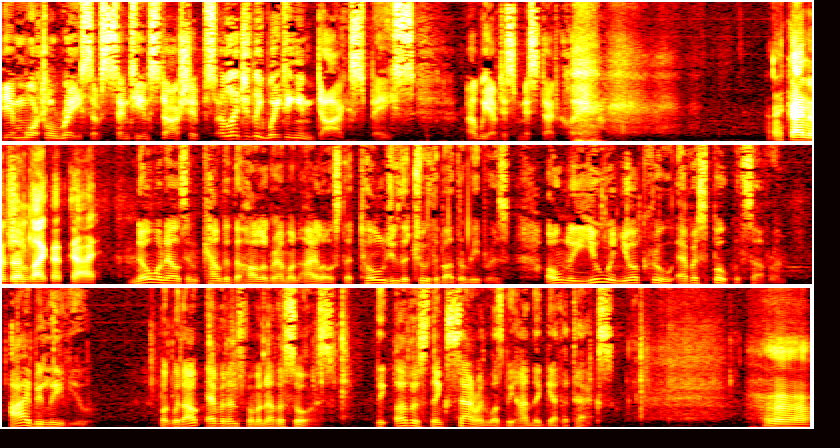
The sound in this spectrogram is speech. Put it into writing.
The immortal race of sentient starships allegedly waiting in dark space. Uh, we have dismissed that claim. I kind of don't like that guy. No one else encountered the hologram on Ilos that told you the truth about the Reapers. Only you and your crew ever spoke with Sovereign. I believe you. But without evidence from another source, the others think Saren was behind the Geth attacks.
